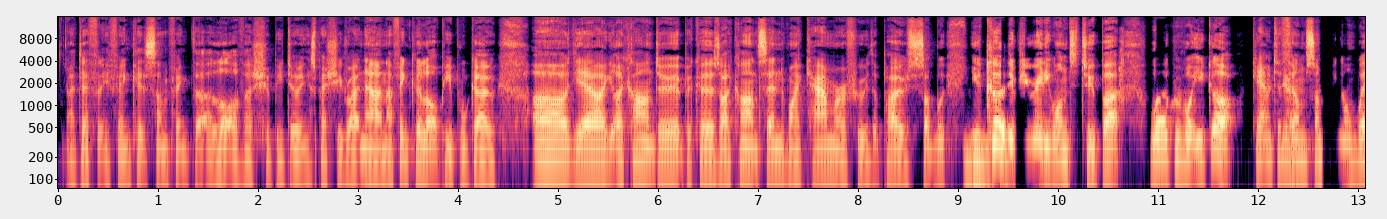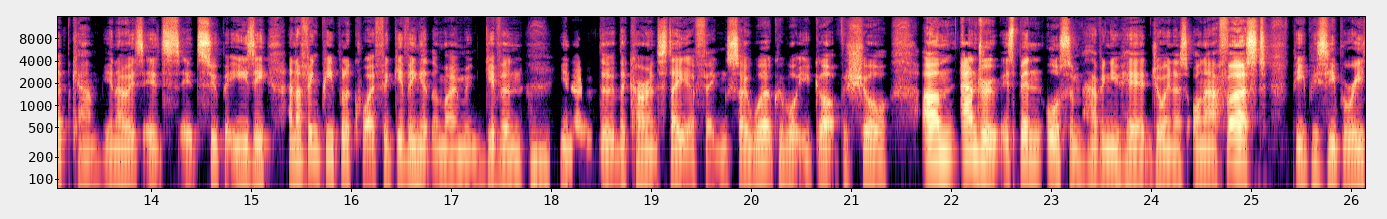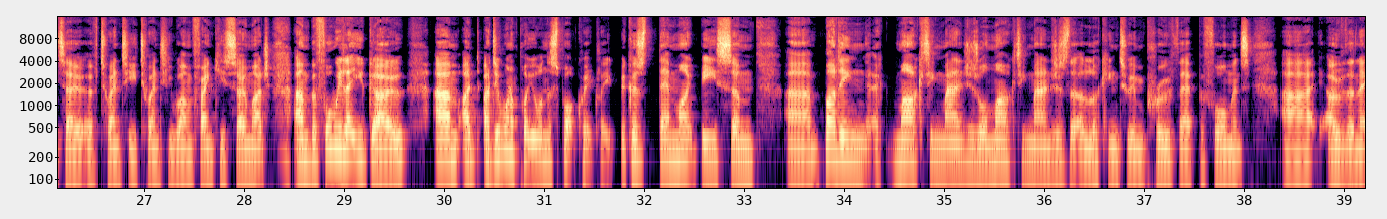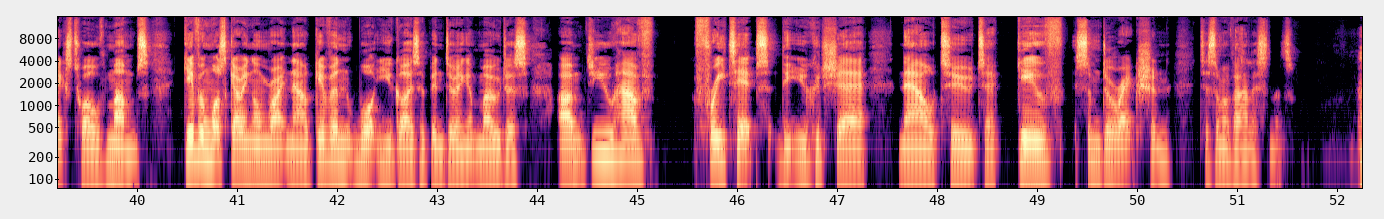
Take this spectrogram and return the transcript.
I definitely think it's something that a lot of us should be doing, especially right now. And I think a lot of people go, "Oh, yeah, I, I can't do it because I can't send my camera through the post." So you mm-hmm. could if you really wanted to, but work with what you got get him to yeah. film something on webcam you know it's it's it's super easy. And i think people are quite forgiving at the moment given mm. you know the the current state of things. So work with what you got for sure. Um andrew it's been awesome having you here. Join us on our first ppc burrito of 2021 thank you so much. Um before we let you go um i, I do want to put you on the spot quickly because there might be some um, budding uh, marketing managers or marketing managers that are looking to improve their performance uh, over the next 12 months given what's going on right now, given what you guys have been doing at Modus, um, do you have free tips that you could share now to to give some direction to some of our listeners?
